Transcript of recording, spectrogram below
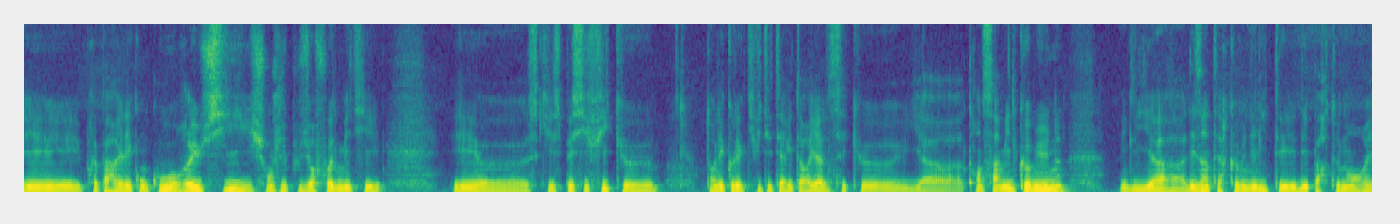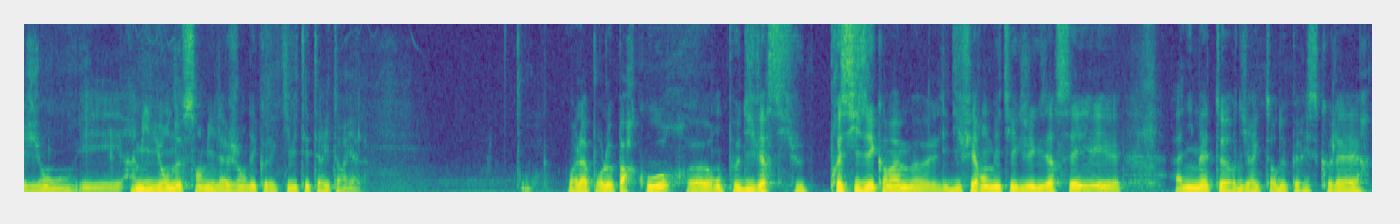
et préparé les concours, réussi, changé plusieurs fois de métier. Et euh, ce qui est spécifique dans les collectivités territoriales, c'est qu'il y a 35 000 communes, il y a les intercommunalités, départements, régions et 1 900 000 agents des collectivités territoriales. Voilà pour le parcours. Euh, on peut préciser quand même euh, les différents métiers que j'ai exercés. Euh, animateur, directeur de périscolaire,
